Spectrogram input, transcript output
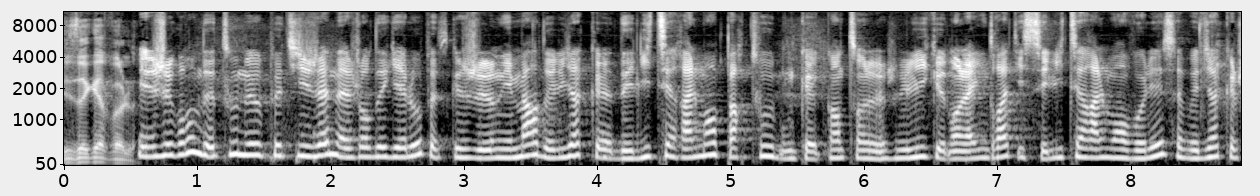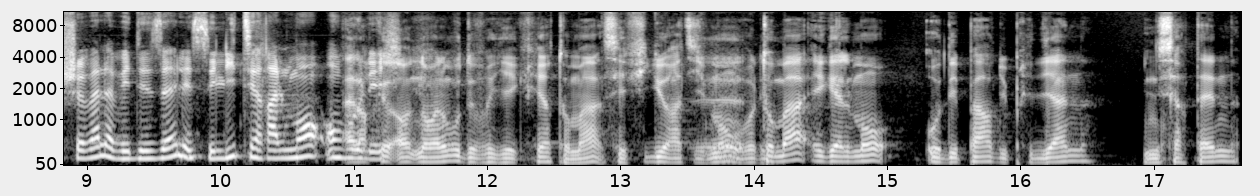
les agas volent. Et je gronde de tous nos petits jeunes à jour de galop parce que j'en ai marre de lire que des littéralement partout. Donc euh, quand euh, je lis que dans la ligne droite il s'est littéralement envolé, ça veut dire que le cheval avait des ailes et s'est littéralement Alors envolé. que euh, normalement, vous devriez écrire Thomas, c'est figurativement envolé. Thomas également, au départ du prix Diane, une certaine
